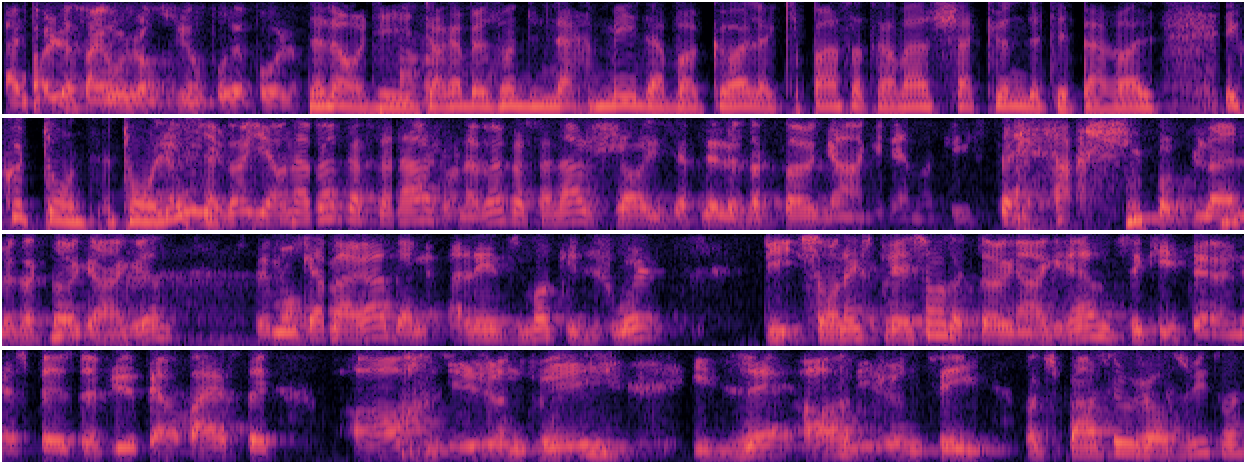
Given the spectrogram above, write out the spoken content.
Alors, le faire aujourd'hui, on pourrait pas. Là. Non, non, tu aurais besoin d'une armée d'avocats là, qui pensent à travers chacune de tes paroles. Écoute, ton, ton ben livre... ça... il y avait, on avait un personnage, on avait un personnage, genre, il s'appelait le docteur Gangrène, OK? C'était archi populaire, le docteur Gangrène. C'était mon camarade Alain Dumas qui le jouait. Puis son expression, docteur Gangrène, tu sais, qui était une espèce de vieux pervers, c'était Ah, oh, les jeunes filles. Il disait Ah, oh, les jeunes filles. As-tu pensé aujourd'hui, toi?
